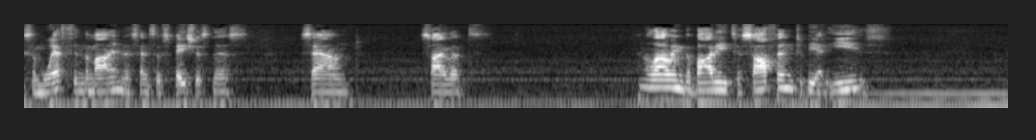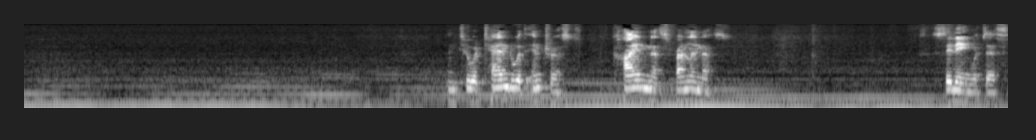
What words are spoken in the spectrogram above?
some width in the mind, a sense of spaciousness, sound, silence, and allowing the body to soften, to be at ease. And to attend with interest, kindness, friendliness, sitting with this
